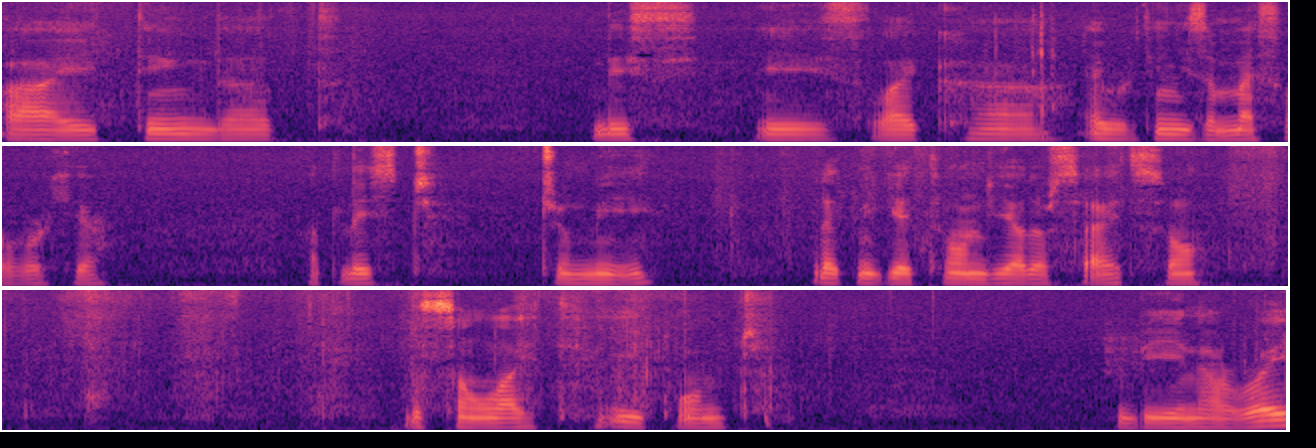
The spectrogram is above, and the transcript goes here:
I think that this is like uh, everything is a mess over here at least to me let me get on the other side so the sunlight it won't be in our way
